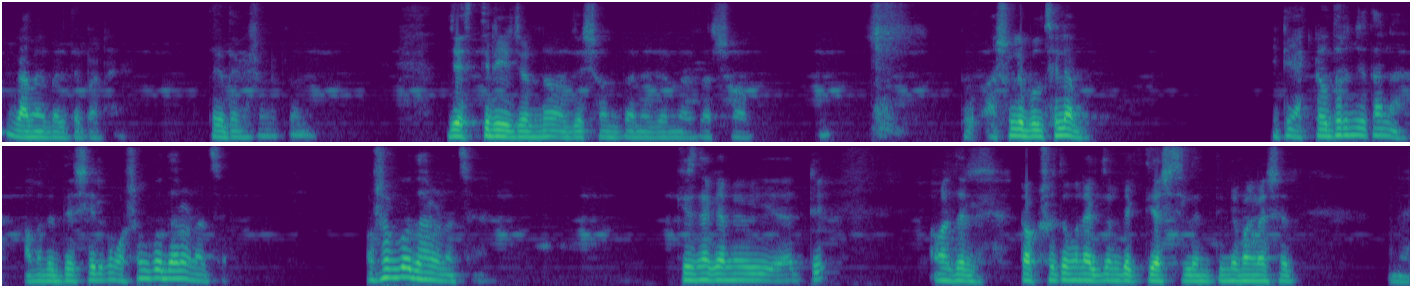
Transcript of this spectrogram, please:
গ্রামের বাড়িতে পাঠায়। তাকে দেখাশোনা কেউ নেই যে স্ত্রীর জন্য, যে সন্তানের জন্য, তার সব। তো আসলে বলছিলাম, এটি একটা উদাহরণ যে তা না, আমাদের দেশে এরকম অসংখ্য উদাহরণ আছে। অসংখ্য উদাহরণ আছে। কিছুদিন আগে আমি আমাদের টকশোতে মনে একজন ব্যক্তি আসছিলেন তিনি বাংলাদেশের মানে,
